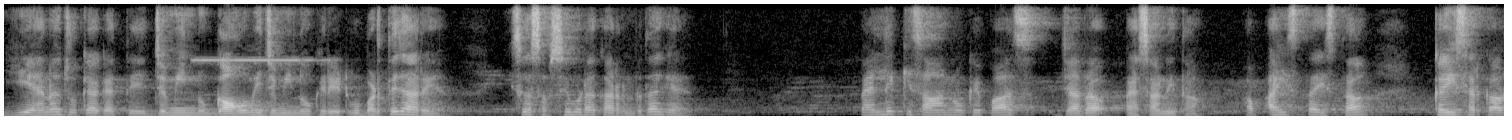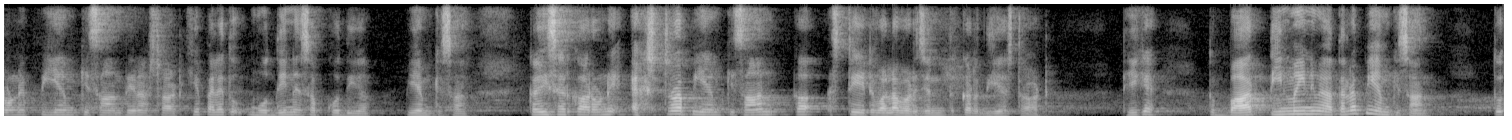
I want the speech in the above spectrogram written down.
ये है ना जो क्या कहते हैं, ज़मीनों, गाँव में ज़मीनों के रेट वो बढ़ते जा रहे हैं। इसका सबसे बड़ा कारण पता क्या है? पहले किसानों के पास ज़्यादा पैसा नहीं था। अब आहिस्ता आहिस्ता कई सरकारों ने पीएम किसान देना स्टार्ट किया। पहले तो मोदी ने सबको दिया, पीएम किसान। कई सरकारों ने एक्स्ट्रा पीएम किसान का स्टेट वाला वर्जन कर दिया स्टार्ट ठीक है? तो बार, तीन महीने में आता है ना पीएम किसान? तो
